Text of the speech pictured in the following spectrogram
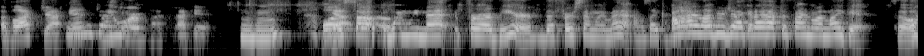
a black jacket. Jacket. You wore a black jacket. Mm-hmm. Well, Yeah. I saw when we met for our beer the first time we met. I was like, "Oh, I love your jacket. I have to find one like it." So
